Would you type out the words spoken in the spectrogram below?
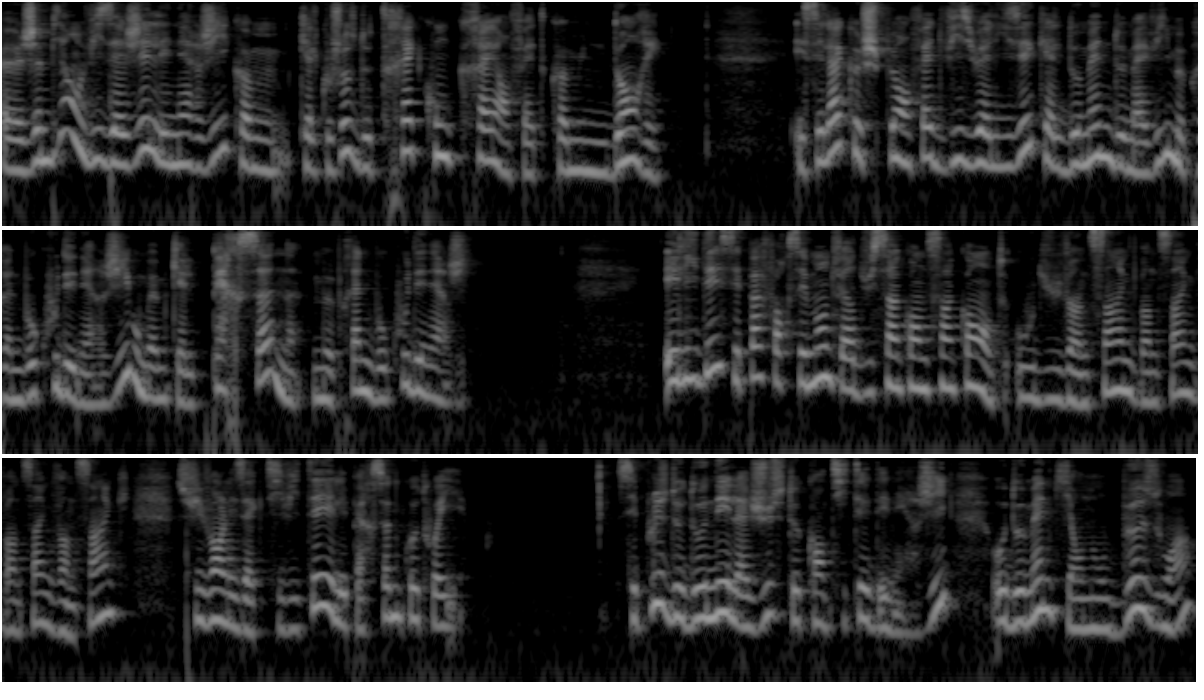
euh, j'aime bien envisager l'énergie comme quelque chose de très concret en fait, comme une denrée. Et c'est là que je peux en fait visualiser quels domaines de ma vie me prennent beaucoup d'énergie ou même quelles personnes me prennent beaucoup d'énergie. Et l'idée, c'est pas forcément de faire du 50-50 ou du 25, 25, 25, 25, suivant les activités et les personnes côtoyées. C'est plus de donner la juste quantité d'énergie aux domaines qui en ont besoin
